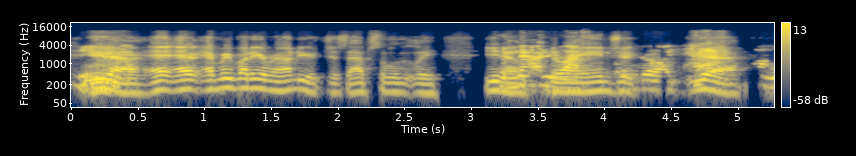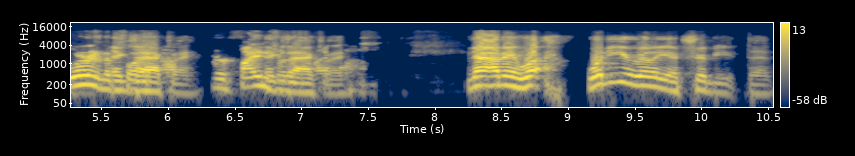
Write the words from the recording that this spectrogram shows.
you know, everybody around you is just absolutely, you know, now deranged. you're like, "Ha, Yeah, we're in the exactly. We're fighting for Exactly. playoffs." No, I mean, what what do you really attribute the?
